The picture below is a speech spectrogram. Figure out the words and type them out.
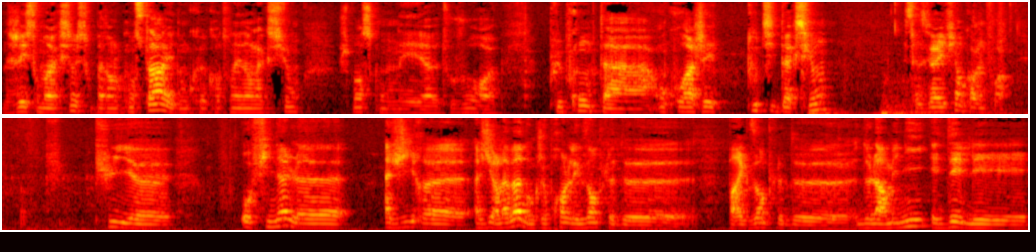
Déjà, ils sont dans l'action, ils ne sont pas dans le constat. Et donc, quand on est dans l'action, je pense qu'on est toujours plus prompt à encourager tout type d'action. Ça se vérifie encore une fois. Puis, au final, agir, agir là-bas, donc je prends l'exemple de par exemple de, de l'Arménie, aider les,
